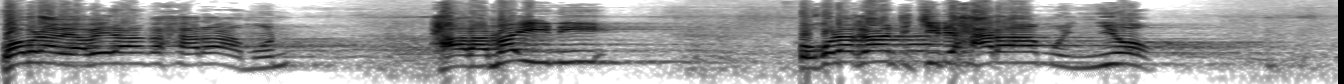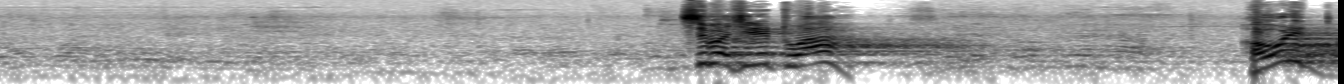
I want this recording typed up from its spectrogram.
Wabula yabeeranga haramun haramaini okulaga nti kiri haramu nnyo. Si bwe kiri twa owulidde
